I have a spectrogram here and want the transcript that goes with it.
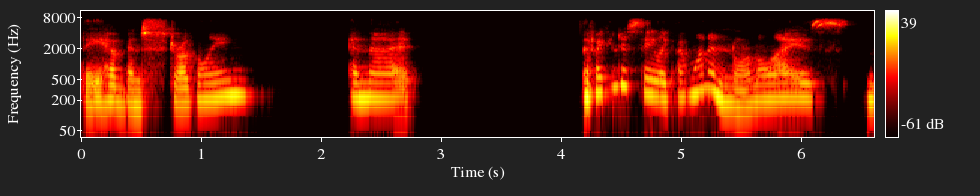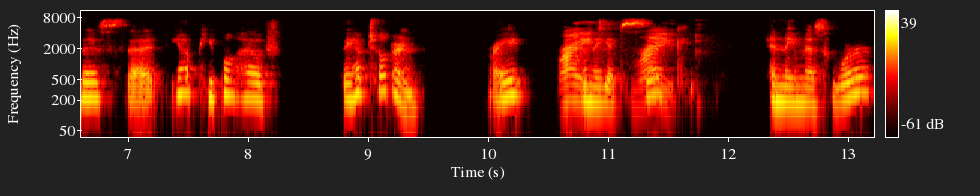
They have been struggling. And that if I can just say, like, I want to normalize this that, yeah, people have, they have children, right? Right. And they get sick right. and they miss work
